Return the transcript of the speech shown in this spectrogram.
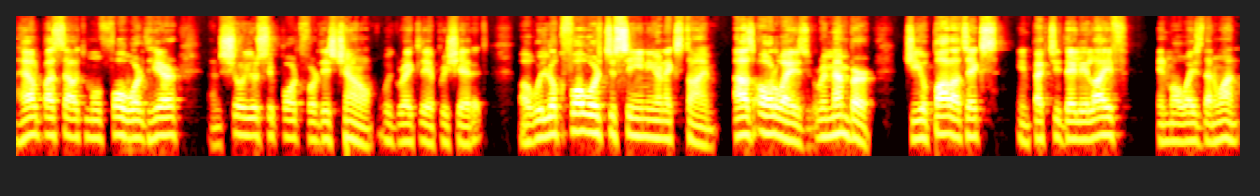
help us out move forward here and show your support for this channel. We greatly appreciate it. Uh, we look forward to seeing you next time. As always, remember geopolitics impact your daily life in more ways than one.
